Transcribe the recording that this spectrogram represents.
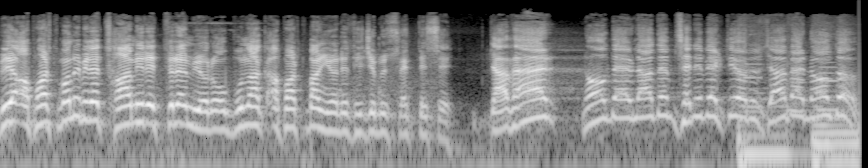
Bir apartmanı bile tamir ettiremiyor o bunak apartman yönetici müsveddesi. Cafer. Ne oldu evladım? Seni bekliyoruz. Cafer ne oldu?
